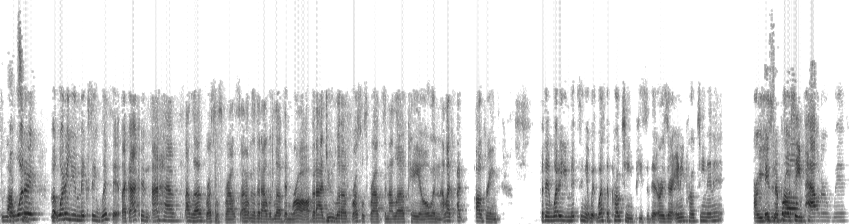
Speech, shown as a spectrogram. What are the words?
but what of- are but what are you mixing with it? Like I can I have I love Brussels sprouts. I don't know that I would love them raw, but I do love Brussels sprouts and I love kale and I like I, all greens. But then what are you mixing it with? What's the protein piece of it, or is there any protein in it? Are you using a protein powder with?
